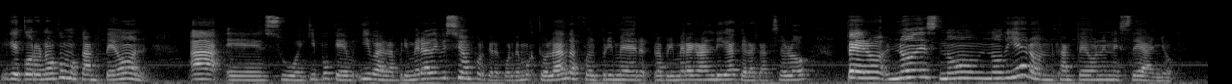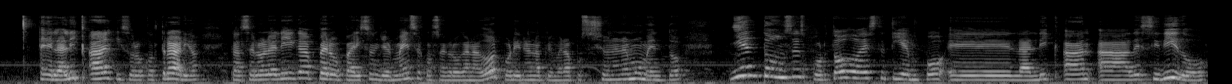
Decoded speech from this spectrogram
y que coronó como campeón a eh, su equipo que iba en la primera división, porque recordemos que Holanda fue el primer, la primera gran liga que la canceló, pero no, no, no dieron campeón en este año. Eh, la Ligue 1 hizo lo contrario, canceló la liga, pero Paris Saint Germain se consagró ganador por ir en la primera posición en el momento. Y entonces, por todo este tiempo, eh, la Ligue 1 ha decidido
